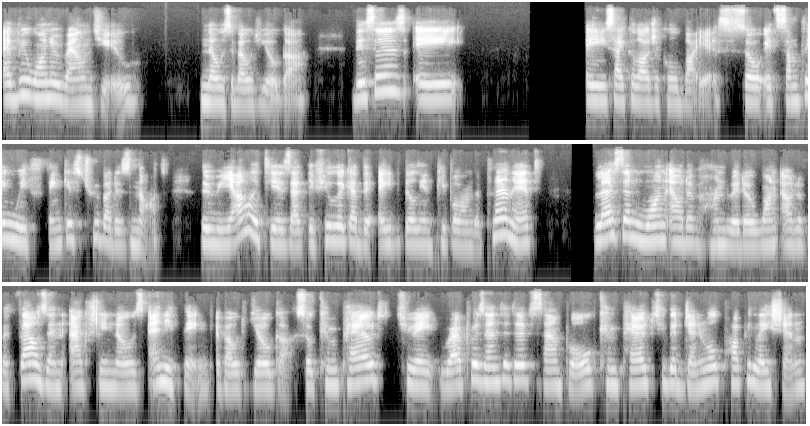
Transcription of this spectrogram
everyone around you knows about yoga. This is a a psychological bias. So it's something we think is true, but is not. The reality is that if you look at the 8 billion people on the planet, less than one out of 100 or one out of a thousand actually knows anything about yoga. So, compared to a representative sample, compared to the general population,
